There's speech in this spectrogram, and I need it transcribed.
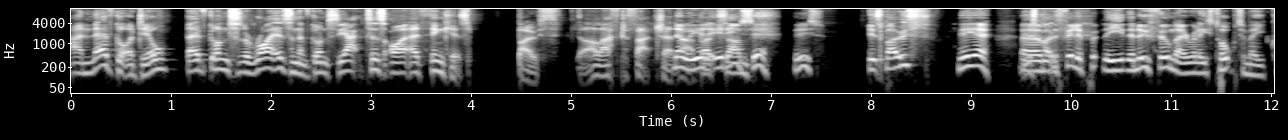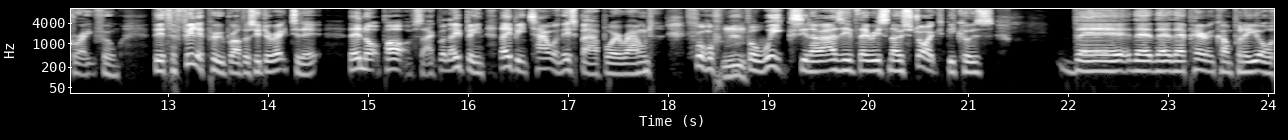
And they've got a deal. They've gone to the writers and they've gone to the actors. I, I think it's both. I'll have to fact check No, that. yeah, but, it is. um, Yeah, it is. It's both. Yeah, yeah. Um, both. Philip, the, the new film they released, Talk to Me, great film. The, the Philippou brothers who directed it, they're not part of SAG, but they've been they've been touting this bad boy around for Mm. for weeks, you know, as if there is no strikes because their their their, their parent company or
